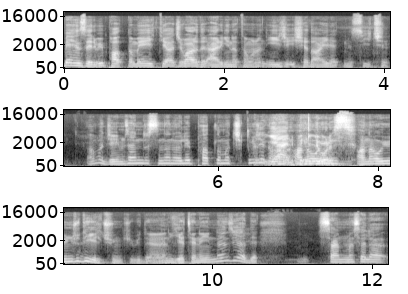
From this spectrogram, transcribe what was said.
benzeri bir patlamaya ihtiyacı vardır Ergin Ataman'ın iyice işe dahil etmesi için. Ama James Anderson'dan öyle bir patlama çıkmayacak. Yani ana, ana, oyuncu, orası. ana oyuncu değil çünkü bir de. Evet. Yani yeteneğinden ziyade sen mesela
